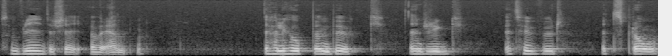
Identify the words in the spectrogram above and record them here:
som vrider sig över elden. Det höll ihop en buk, en rygg, ett huvud, ett språng.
